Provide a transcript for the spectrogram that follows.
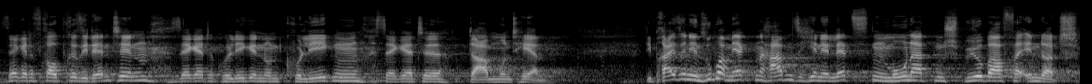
Sehr geehrte Frau Präsidentin, sehr geehrte Kolleginnen und Kollegen, sehr geehrte Damen und Herren! Die Preise in den Supermärkten haben sich in den letzten Monaten spürbar verändert.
